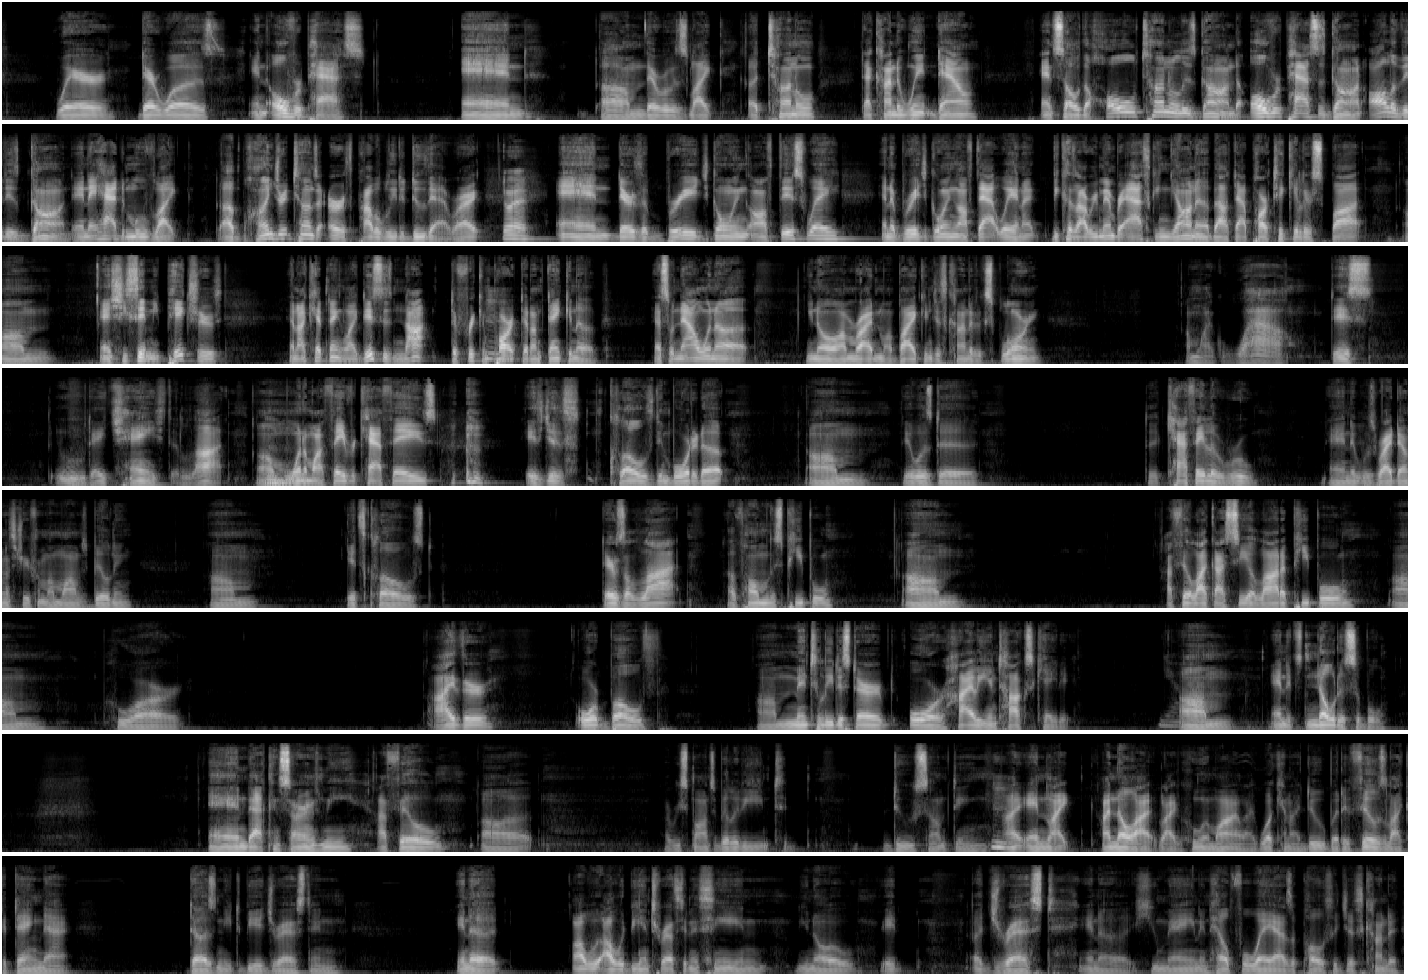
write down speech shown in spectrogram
where there was an overpass and um, there was like a tunnel that kind of went down. And so the whole tunnel is gone. The overpass is gone. All of it is gone. And they had to move like a hundred tons of earth probably to do that, right? Right. and there's a bridge going off this way and a bridge going off that way and I because I remember asking Yana about that particular spot um and she sent me pictures and I kept thinking like this is not the freaking part that I'm thinking of and so now when uh you know I'm riding my bike and just kind of exploring I'm like wow this ooh they changed a lot um one of my favorite cafes is just closed and boarded up. Um, it was the the Cafe La Rue, and it was right down the street from my mom's building. Um, it's closed. There's a lot of homeless people. Um, I feel like I see a lot of people um, who are either or both um, mentally disturbed or highly intoxicated, Yeah. um, and it's noticeable. And that concerns me. I feel uh, a responsibility to do something. I, and like I know I like who am I? Like what can I do? But it feels like a thing that does need to be addressed and in a I would I would be interested in seeing, you know, it addressed in a humane and helpful way as opposed to just kind of,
